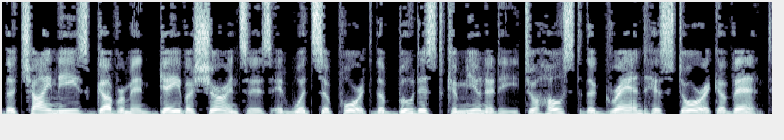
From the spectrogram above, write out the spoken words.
The Chinese government gave assurances it would support the Buddhist community to host the grand historic event.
